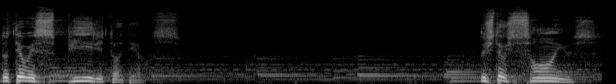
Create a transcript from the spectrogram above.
do teu espírito, ó Deus, dos teus sonhos.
